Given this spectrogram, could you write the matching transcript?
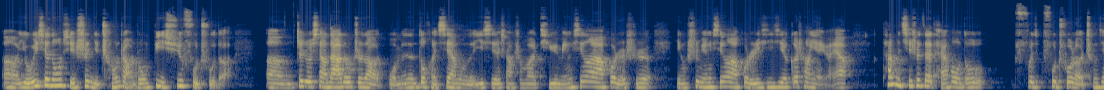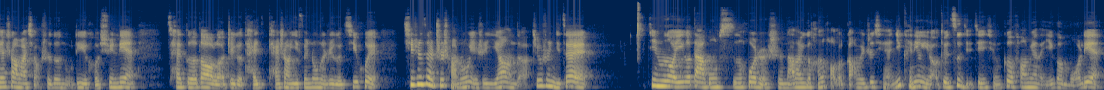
嗯，有一些东西是你成长中必须付出的。嗯，这就像大家都知道，我们都很羡慕的一些像什么体育明星啊，或者是影视明星啊，或者是一些歌唱演员呀，他们其实在台后都付付出了成千上万小时的努力和训练。才得到了这个台台上一分钟的这个机会。其实，在职场中也是一样的，就是你在进入到一个大公司，或者是拿到一个很好的岗位之前，你肯定也要对自己进行各方面的一个磨练。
